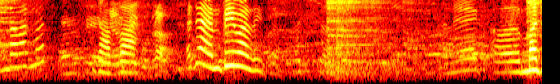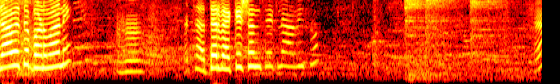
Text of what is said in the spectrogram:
અમદાવાદમાં જ? ઝાપવા અચ્છા એમપીમાંથી છે. અચ્છા. અને મજા આવે છે ભણવાની? હા. અચ્છા અત્યારે વેકેશન છે એટલે આવી છો? હે?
